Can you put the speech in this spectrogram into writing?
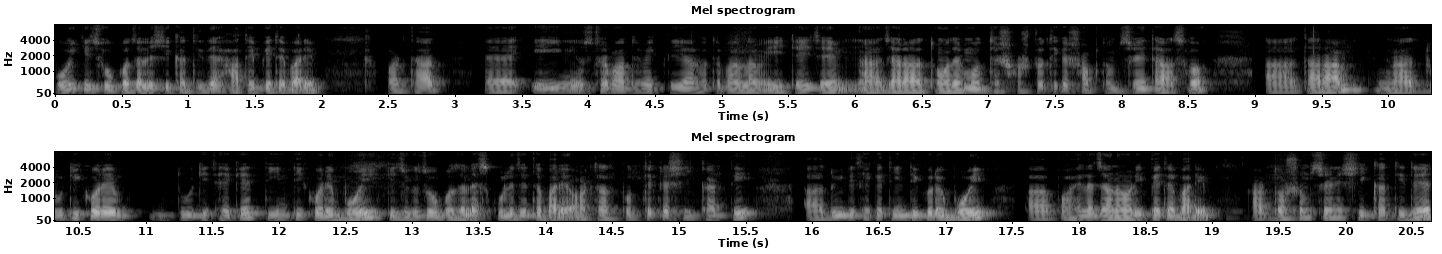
বই কিছু উপজেলায় শিক্ষার্থীদের হাতে পেতে পারে। অর্থাৎ এই নিউজটার মাধ্যমে ক্লিয়ার হতে পারলাম এইটাই যে যারা তোমাদের মধ্যে ষষ্ঠ থেকে সপ্তম শ্রেণীতে আছো তারা দুটি করে দুটি থেকে তিনটি করে বই কিছু কিছু উপজেলায় স্কুলে যেতে পারে। অর্থাৎ প্রত্যেকটা শিক্ষার্থী দুইটি থেকে তিনটি করে বই পহেলা জানুয়ারি পেতে পারে। আর দশম শ্রেণির শিক্ষার্থীদের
